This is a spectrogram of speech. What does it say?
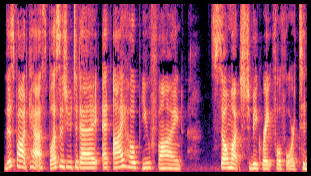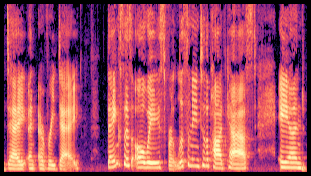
this podcast blesses you today, and I hope you find so much to be grateful for today and every day. Thanks as always for listening to the podcast. And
